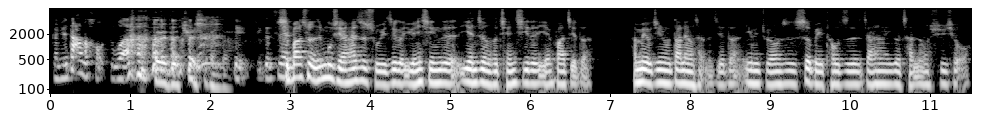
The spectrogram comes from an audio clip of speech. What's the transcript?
感觉大了好多啊。对对，确实很大。对，这个现在十八寸目前还是属于这个原型的验证和前期的研发阶段，还没有进入大量产的阶段，因为主要是设备投资加上一个产能需求，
